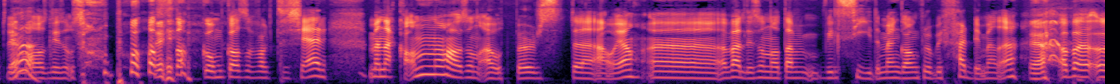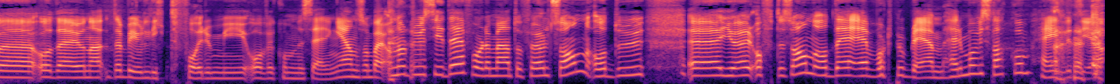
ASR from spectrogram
At vi Ja. må liksom stå på og snakke om hva som faktisk skjer. Men jeg kan ha sånn outburst, eh, jeg òg, ja. Uh, veldig sånn at jeg vil si det med en gang for å bli ferdig med det. Ja. Bare, uh, og det, er jo, det blir jo litt for mye overkommunisering igjen. Som bare, når du sier det, får det meg til å føle sånn, og du uh, gjør ofte sånn, og det er vårt problem. Her må vi snakke om hele tida.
